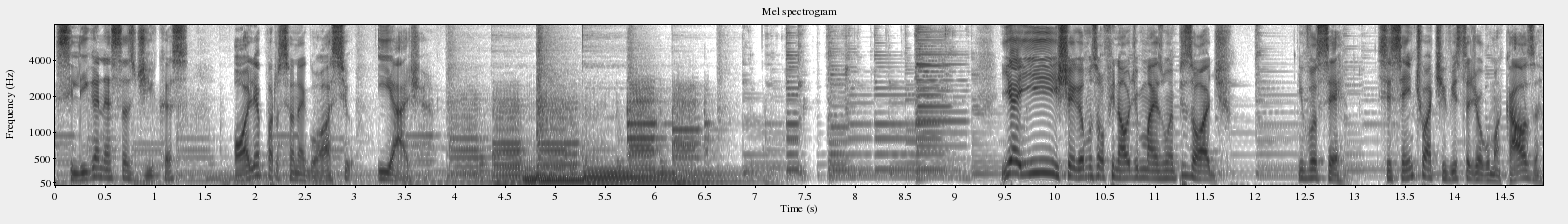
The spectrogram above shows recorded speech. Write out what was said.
Se liga nessas dicas, olha para o seu negócio e haja. E aí, chegamos ao final de mais um episódio. E você, se sente um ativista de alguma causa?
